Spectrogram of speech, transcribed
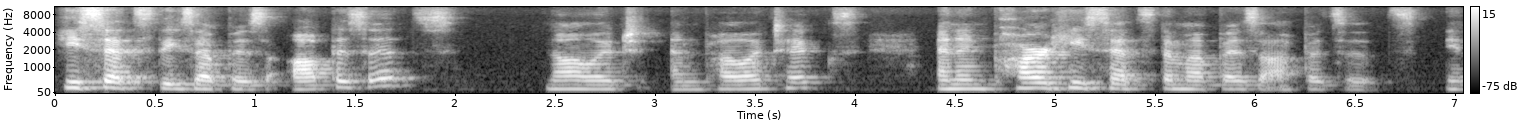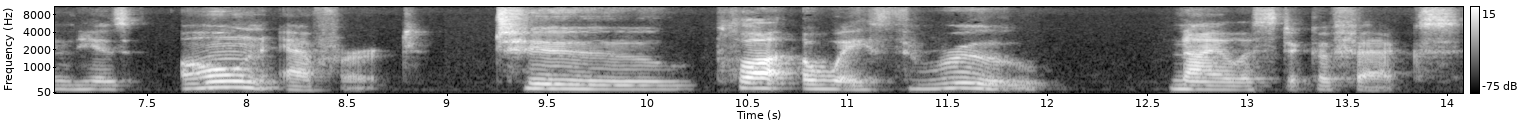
He sets these up as opposites, knowledge and politics, and in part, he sets them up as opposites in his own effort to plot a way through nihilistic effects,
